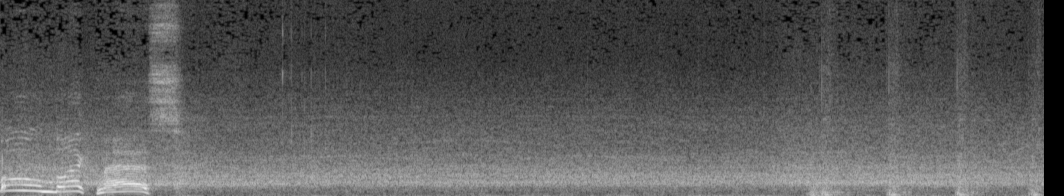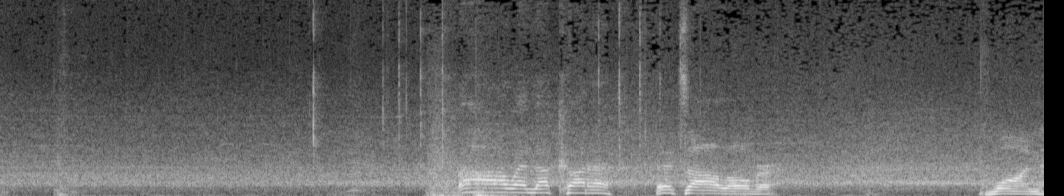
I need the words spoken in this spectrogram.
Boom, Black Mass. And the cutter. It's all over. One,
